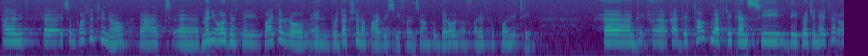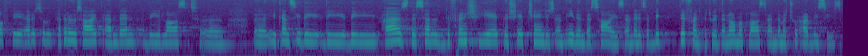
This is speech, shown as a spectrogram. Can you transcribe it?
And uh, it's important to know that uh, many organs play a vital role in production of RBC, for example, the role of erythropoietin. Uh, uh, at the top left, you can see the progenitor of the erythrocyte, and then the last, uh, uh, you can see the, the, the, as the cell differentiate, the shape changes, and even the size, and there is a big difference between the normoblasts and the mature RBCs.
